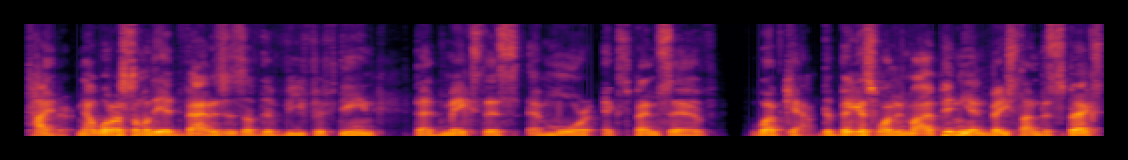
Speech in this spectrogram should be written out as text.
tighter. Now, what are some of the advantages of the V15 that makes this a more expensive webcam? The biggest one, in my opinion, based on the specs,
